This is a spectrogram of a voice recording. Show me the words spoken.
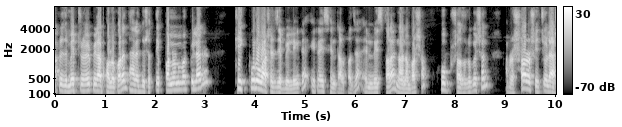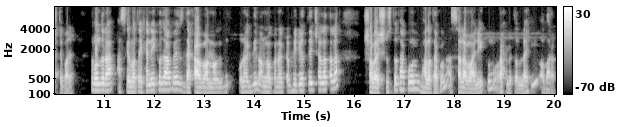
আপনি যদি মেট্রো রেল পিলার ফলো করেন, তাহলে দুশো তিপ্পান্ন নম্বর পিলারের ঠিক পূর্ব পাশের যে বিল্ডিংটা এটাই সেন্ট্রাল প্লাজা এর নিচতলায় নয় নম্বর শপ। খুব সহজ লোকেশন আপনারা সরাসরি চলে আসতে পারেন। তো বন্ধুরা, আজকের মতো এখানেই খোঁজা হাফেজ। দেখা হবে অন্য কোনো একদিন, অন্য কোনো একটা ভিডিওতে ইনশাআল্লাহ তালা সবাই সুস্থ থাকুন ভালো থাকুন। আসসালামু আলাইকুম রহমতুল্লাহি ওবারাক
